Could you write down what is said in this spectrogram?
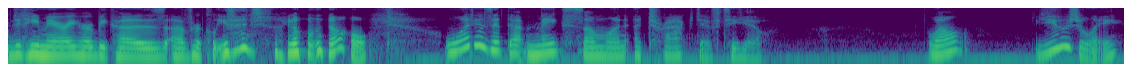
Did he marry her because of her cleavage? I don't know. What is it that makes someone attractive to you? Well, usually,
